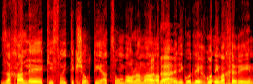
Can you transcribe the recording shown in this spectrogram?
זכה לכיסוי תקשורתי עצום בעולם הערבי, ודאי. בניגוד לארגונים אחרים.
